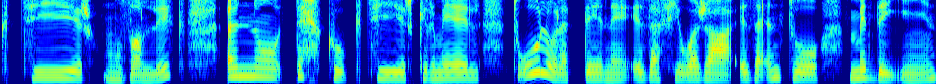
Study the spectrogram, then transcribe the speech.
كتير مظلق أنه تحكوا كتير كرمال تقولوا للتاني إذا في وجع إذا أنتوا متضايقين.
